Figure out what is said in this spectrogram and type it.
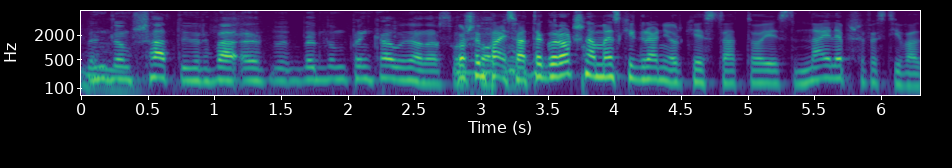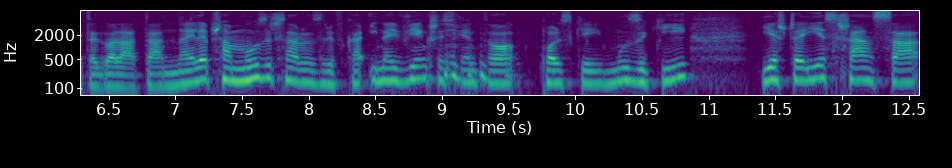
Będą szaty, rwa, e, będą pękały na nas. Proszę. Państwa, tegoroczna Męskie Granie Orkiestra to jest najlepszy festiwal tego lata, najlepsza muzyczna rozrywka i największe święto polskiej muzyki. Jeszcze jest szansa,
